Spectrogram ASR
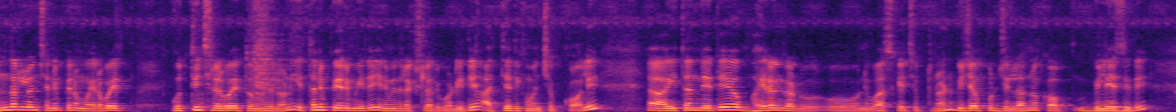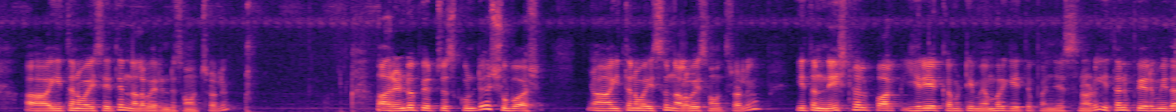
అందరిలో చనిపోయిన ఇరవై గుర్తించిన ఇరవై తొమ్మిదిలోని ఇతని పేరు మీదే ఎనిమిది లక్షల రివార్డు. ఇది అత్యధికం అని చెప్పుకోవాలి. ఇతనిది అయితే భైరంగఢ్ నివాసికే చెప్తున్నాడు. బిజాపూర్ జిల్లాను ఒక విలేజ్ ఇది. ఇతని వయసు అయితే నలభై రెండు సంవత్సరాలు. ఆ రెండో పేరు చూసుకుంటే సుభాష్. ఇతని వయసు నలభై సంవత్సరాలు. ఇతను నేషనల్ పార్క్ ఏరియా కమిటీ మెంబర్కి అయితే పనిచేస్తున్నాడు. ఇతని పేరు మీద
